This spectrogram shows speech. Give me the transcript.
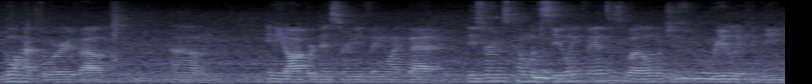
you won't have to worry about um, any awkwardness or anything like that. These rooms come with ceiling fans as well, which is Mhm. really convenient,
